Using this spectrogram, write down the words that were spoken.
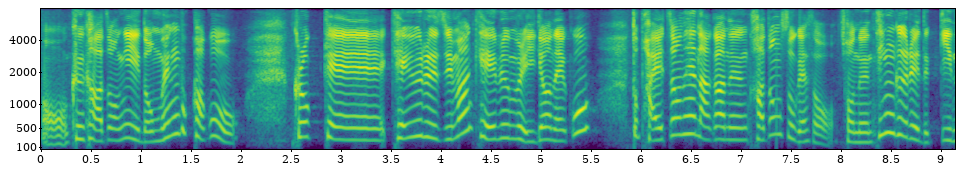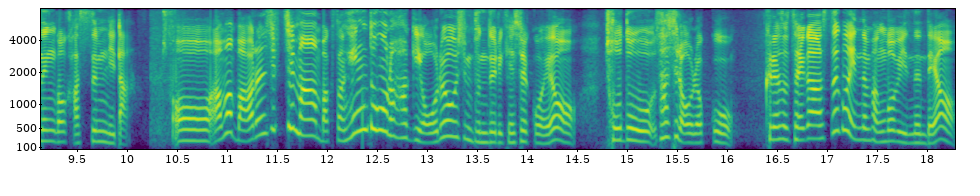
어, 그 과정이 너무 행복하고, 그렇게 게으르지만 게으름을 이겨내고, 또 발전해 나가는 과정 속에서 저는 팅글을 느끼는 것 같습니다. 어, 아마 말은 쉽지만 막상 행동으로 하기 어려우신 분들이 계실 거예요. 저도 사실 어렵고. 그래서 제가 쓰고 있는 방법이 있는데요.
